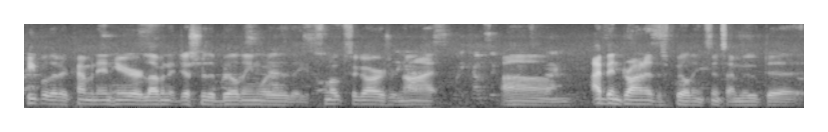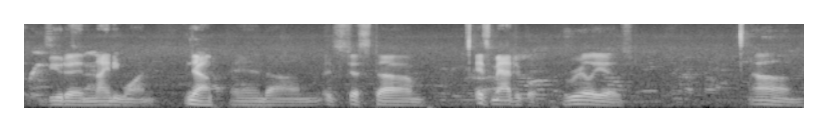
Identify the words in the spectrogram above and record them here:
People that are coming in here are loving it just for the building, whether they smoke cigars or not. Um, I've been drawn to this building since I moved to Buda in '91. Yeah, and um, it's just um, it's magical. It really is. Um,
